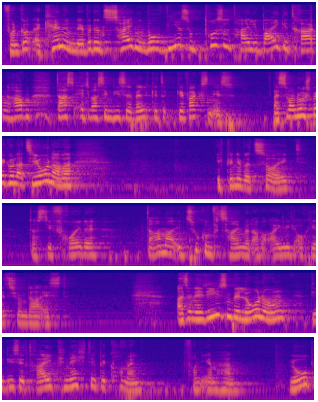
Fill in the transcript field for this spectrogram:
von Gott erkennen. Der wird uns zeigen, wo wir so Puzzleteile beigetragen haben, dass etwas in dieser Welt gewachsen ist. Es war nur Spekulation, aber ich bin überzeugt, dass die Freude da mal in Zukunft sein wird, aber eigentlich auch jetzt schon da ist. Also eine Riesenbelohnung, die diese drei Knechte bekommen von ihrem Herrn. Lob,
